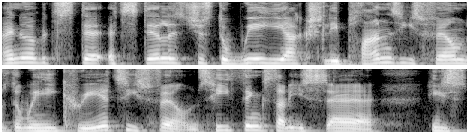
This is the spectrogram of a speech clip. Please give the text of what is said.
I know, but sti- it's still it's just the way he actually plans these films, the way he creates these films. He thinks that he's uh, he's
